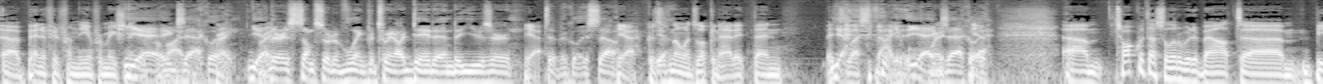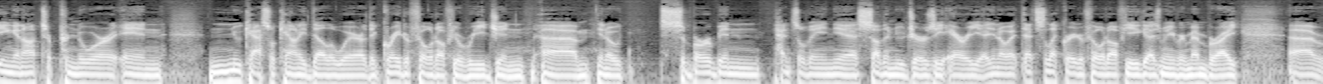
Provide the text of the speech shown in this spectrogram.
uh, benefit from the information. yeah, exactly. Right. Yeah, right. there is some sort of link between our data and the user. Yeah. typically. So Yeah, because if no one's looking at it, then it's Yeah. less valuable. Yeah, right? exactly. Yeah. Um, talk with us a little bit about um, being an entrepreneur in New Castle County, Delaware, the Greater Philadelphia region. Um, you know. Suburban Pennsylvania, southern New Jersey area. You know, at, at Select Greater Philadelphia, you guys may remember I uh,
